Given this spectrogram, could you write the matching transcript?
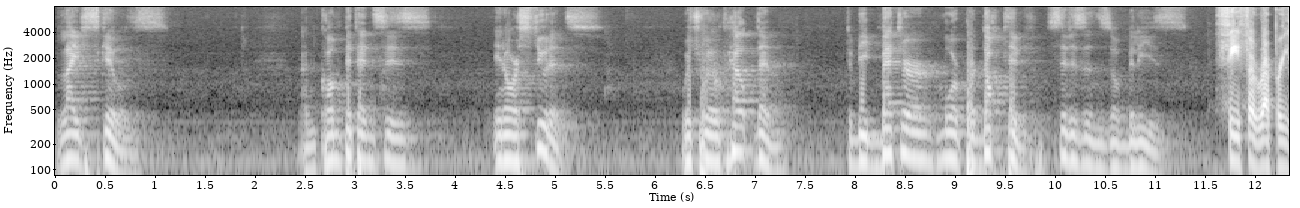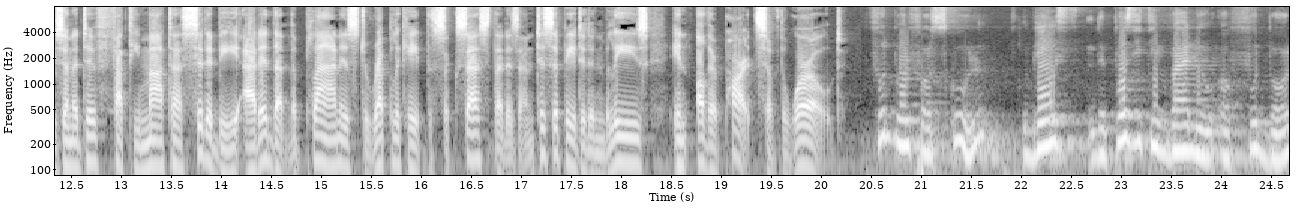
life skills and competencies in our students, which will help them to be better, more productive citizens of Belize. FIFA representative Fatimata Sidibe added that the plan is to replicate the success that is anticipated in Belize in other parts of the world. Football for School brings the positive value of football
